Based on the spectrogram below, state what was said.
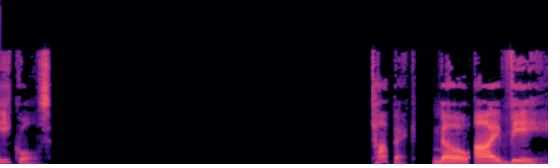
equals. Topic. Mo iv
